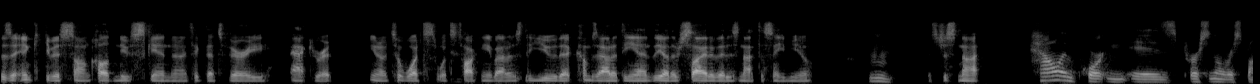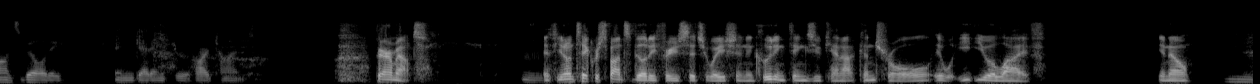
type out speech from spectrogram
there's an Incubus song called New Skin, and I think that's very accurate you know to what's what's talking about is the you that comes out at the end the other side of it is not the same you Mm. it's just not How important is personal responsibility in getting through hard times? paramount Mm. if you don't take responsibility for your situation including things you cannot control it will eat you alive you know Mm.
